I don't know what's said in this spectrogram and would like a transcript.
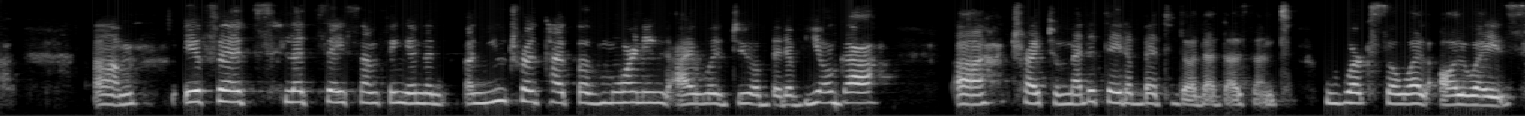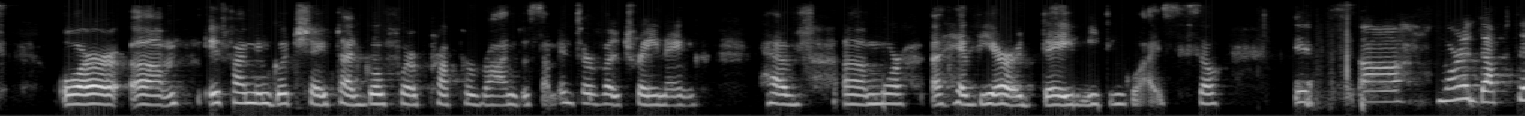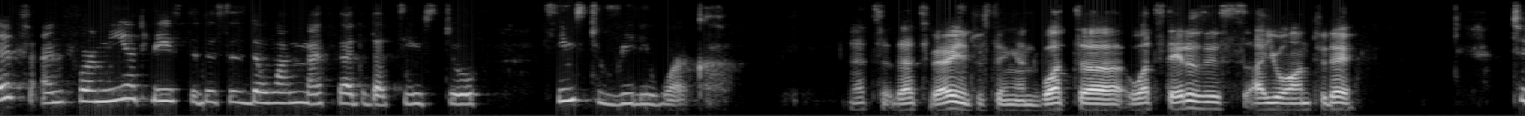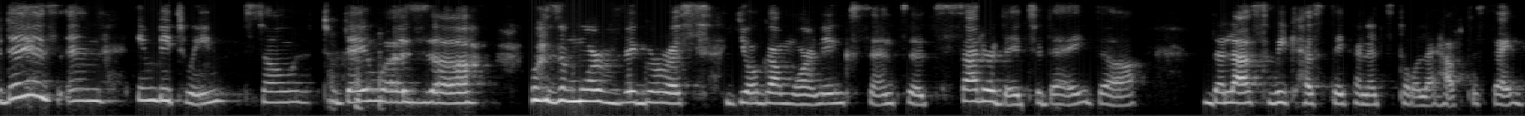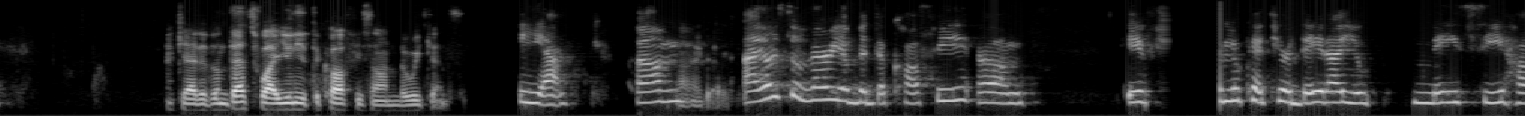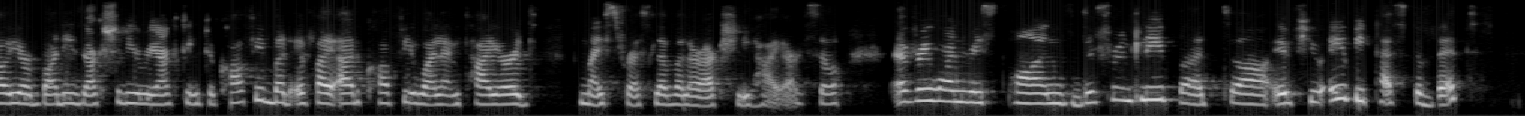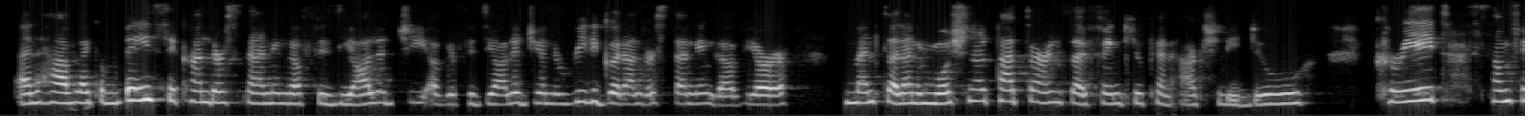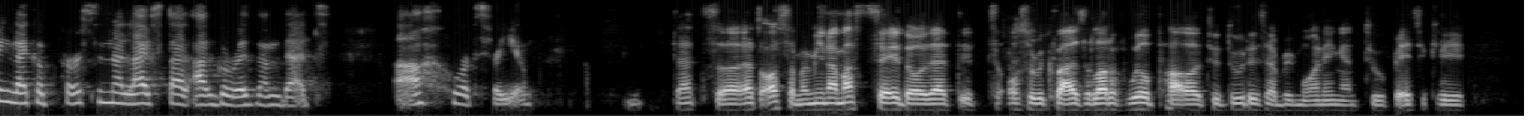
Um, if it's, let's say, something in a, a, neutral type of morning, I will do a bit of yoga, uh, try to meditate a bit, though that doesn't work so well always or um, if I'm in good shape, I'd go for a proper run, do some interval training, have a more a heavier day meeting wise. So it's uh, more adaptive, and for me at least, this is the one method that seems to seems to really work. That's that's very interesting. And what uh, what status is are you on today? Today is in in between. So today was. Was a more vigorous yoga morning since it's Saturday today. The the last week has taken its toll, I have to say. I get it, and that's why you need the coffees on the weekends. Yeah. Um, I, I also vary a bit the coffee. Um, if you look at your data, you may see how your body is actually reacting to coffee. But if I add coffee while I'm tired, my stress level are actually higher. So everyone responds differently, but uh, if you A B test a bit and have like a basic understanding of physiology, of your physiology, and a really good understanding of your mental and emotional patterns, I think you can actually do create something like a personal lifestyle algorithm that uh, works for you. That's uh, that's awesome. I mean, I must say though that it also requires a lot of willpower to do this every morning and to basically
